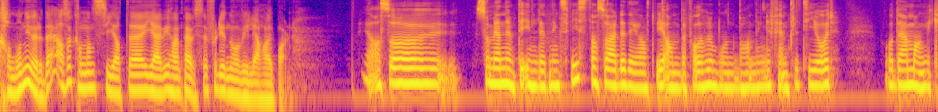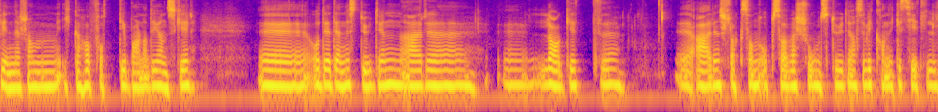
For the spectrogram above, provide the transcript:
kan man gjøre det? Altså Kan man si at eh, jeg vil ha en pause fordi nå vil jeg ha et barn? Ja, altså Som jeg nevnte innledningsvis, da, så er det det at vi anbefaler hormonbehandling i fem til ti år. Og det er mange kvinner som ikke har fått de barna de ønsker. Eh, og det denne studien er eh, laget eh, er en slags sånn observasjonsstudie. altså Vi kan ikke si til,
